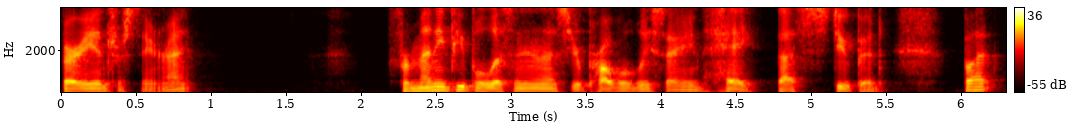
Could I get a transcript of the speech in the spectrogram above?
Very interesting, right? For many people listening to this, you're probably saying, hey, that's stupid. But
